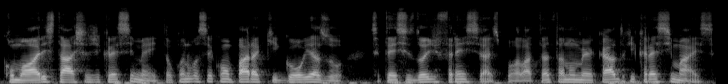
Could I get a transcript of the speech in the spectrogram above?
com maiores taxas de crescimento. Então, quando você compara aqui Gol e Azul, você tem esses dois diferenciais. Pô, a Latam está num mercado que cresce mais.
